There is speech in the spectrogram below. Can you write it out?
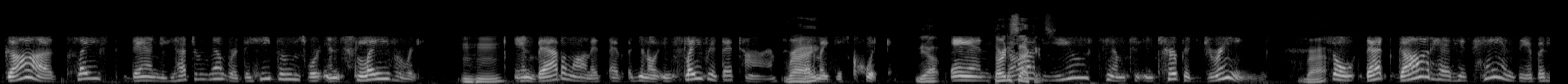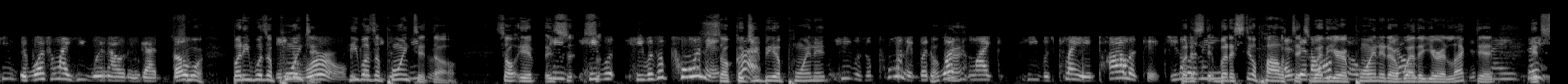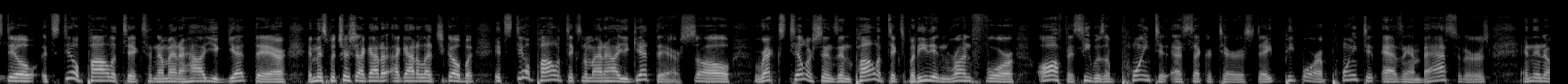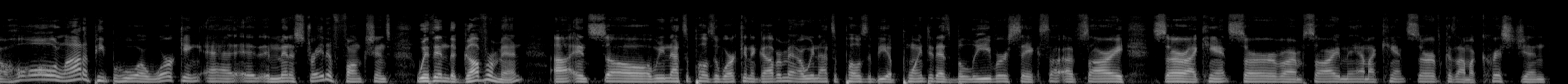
God placed Daniel. You have to remember the Hebrews were in slavery mm-hmm. in Babylon. At, at, you know, in slavery at that time. Right. to make this quick. Yep. And 30 God seconds. used him to interpret dreams. Right. So that God had His hand there, but he it wasn't like he went out and got votes. Sure, but he was the appointed. world he was because he was appointed though. So if He, so, he was he was appointed. so could you be appointed? He, he was appointed, but it wasn't like he was playing politics. You know but what it's I still, mean? but it's still politics whether you're appointed or whether you're elected. It's still it's still politics, and no matter how you get there. And Miss Patricia, I gotta I gotta let you go, but it's still politics no matter how you get there. So Rex Tillerson's in politics, but he didn't run for office. He was appointed as Secretary of State. People are appointed as ambassadors, and then a whole lot of people who are working at administrative functions within the government. Uh, and so, are we not supposed to work in the government? Are we not supposed to be appointed as believers? Say, I'm sorry, sir, I can't serve, or I'm sorry, ma'am, I can't serve because I'm a Christian.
